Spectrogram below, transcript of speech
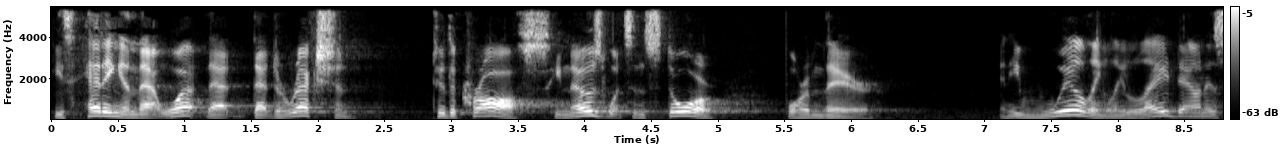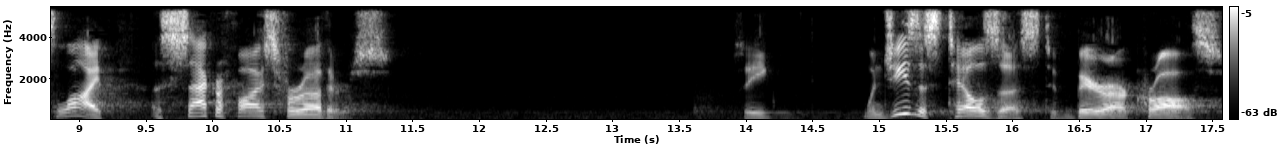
he's heading in that, what, that, that direction to the cross. He knows what's in store for him there. And he willingly laid down his life a sacrifice for others. See, when Jesus tells us to bear our cross,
